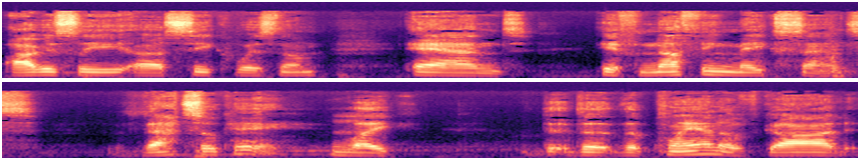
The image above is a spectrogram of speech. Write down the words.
obviously uh, seek wisdom, and if nothing makes sense, that's okay. Mm. Like the, the the plan of God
